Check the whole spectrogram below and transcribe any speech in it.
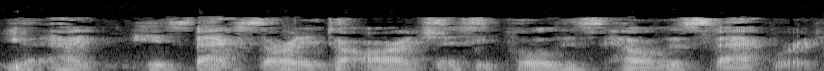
his back started to arch as he pulled his pelvis backward.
